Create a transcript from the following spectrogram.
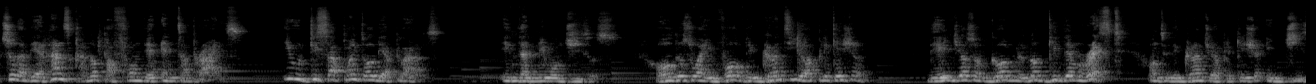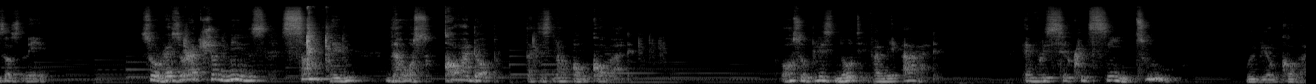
so that their hands cannot perform their enterprise. It will disappoint all their plans in the name of Jesus. All those who are involved in granting your application, the angels of God will not give them rest until they grant your application in Jesus' name. So, resurrection means something that was covered up that is now uncovered. Also, please note, if I may add, every secret sin too will be uncovered.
